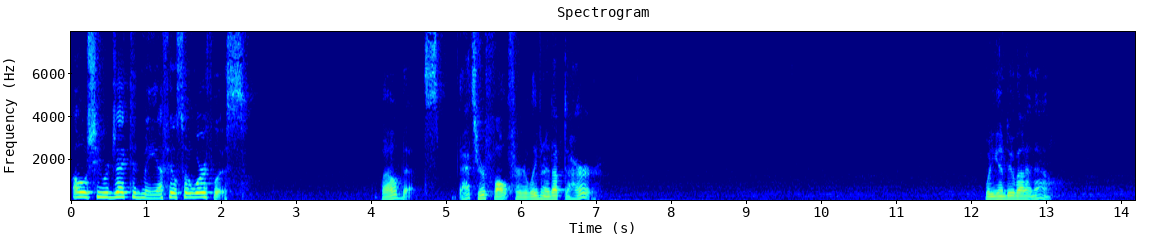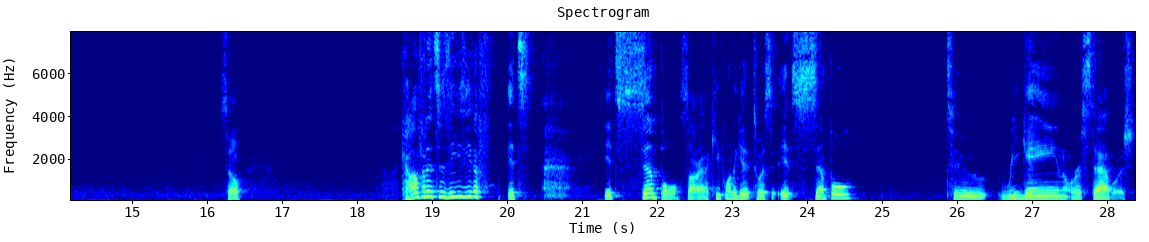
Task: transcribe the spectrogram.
Oh, she rejected me. I feel so worthless. Well, that's that's your fault for leaving it up to her. What are you going to do about it now? So, confidence is easy to it's it's simple. Sorry, I keep wanting to get it twisted. It's simple to regain or establish,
